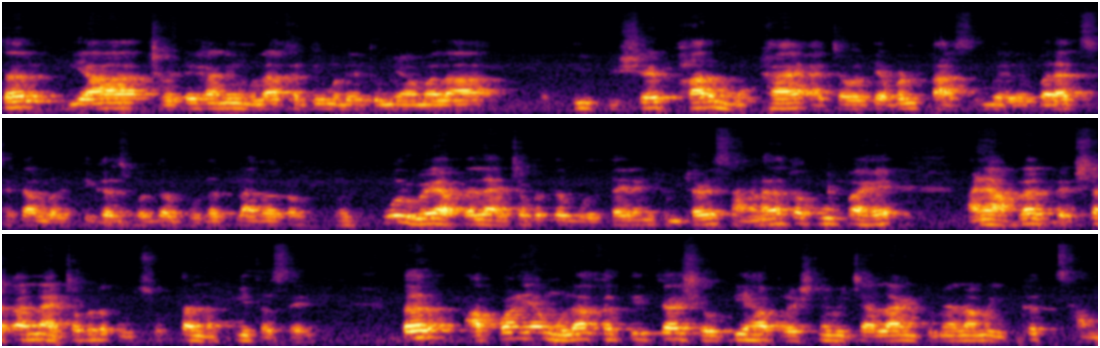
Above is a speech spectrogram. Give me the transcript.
सर या छोटेखानी मुलाखतीमध्ये तुम्ही आम्हाला विषय फार मोठा आहे. याच्यावरती आपण तास बऱ्याच त्या वर्टिकल्सबद्दल बोलत लागत भरपूर वेळ आपल्याला याच्याबद्दल बोलता येईल आणि तुमच्याकडे सांगण्याचा खूप आहे आणि आपल्या प्रेक्षकांना याच्याबद्दल उत्सुकता नक्कीच असेल. तर आपण या मुलाखतीच्या शेवटी हा प्रश्न विचारला आणि तुम्हाला मग इतकं छान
